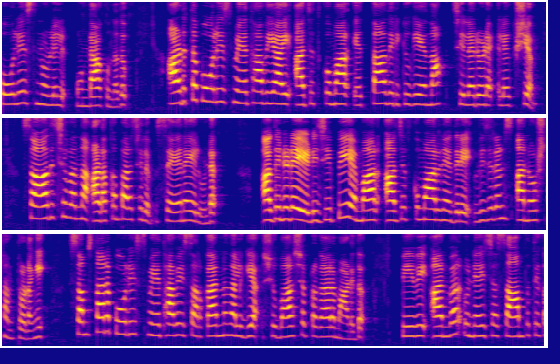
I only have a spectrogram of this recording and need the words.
പോലീസിനുള്ളിൽ ഉണ്ടാക്കുന്നതും. അടുത്ത പോലീസ് മേധാവിയായി അജിത് കുമാർ എത്താതിരിക്കുകയെന്ന ചിലരുടെ ലക്ഷ്യം സാധിച്ചുവെന്ന അടക്കം പറച്ചിലും സേനയിലുണ്ട്. അതിനിടെ D G P M R Ajith കുമാറിനെതിരെ വിജിലൻസ് അന്വേഷണം തുടങ്ങി. സംസ്ഥാന പോലീസ് മേധാവി സർക്കാരിന് നൽകിയ ശുപാർശ പ്രകാരമാണിത്. പി വി അൻവർ ഉന്നയിച്ച സാമ്പത്തിക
